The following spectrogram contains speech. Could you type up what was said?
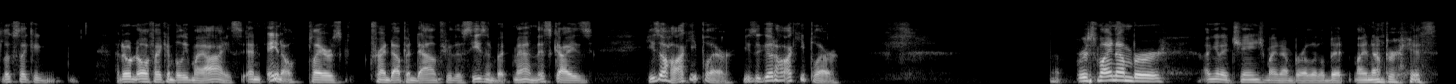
looks like a I don't know if I can believe my eyes. And you know, players trend up and down through the season, but man, this guy is he's a hockey player. He's a good hockey player. Bruce, my number, I'm going to change my number a little bit. My number is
